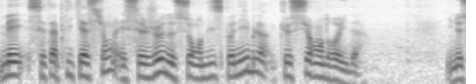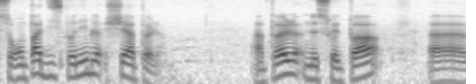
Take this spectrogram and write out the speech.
Mais cette application et ces jeux ne seront disponibles que sur Android. Ils ne seront pas disponibles chez Apple. Apple ne souhaite pas euh,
